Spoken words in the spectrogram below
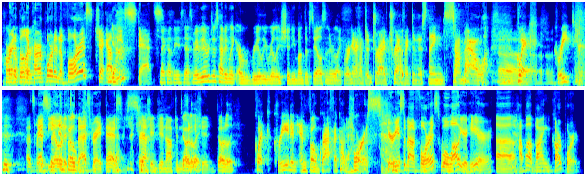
hard Trying to build a hard- carport in a forest? Check out Yeah. these stats. Check out these stats. Maybe they were just having like a really really shitty month of sales, and they were like, "We're gonna have to drive traffic to this thing somehow." Quick. Uh, Create. That's SEO at its best right there. Yeah. Search engine optimization. Totally. totally. Quick, create an infographic on Yeah. forests. Curious about forests? Well, while you're here, uh, how about buying a carport?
